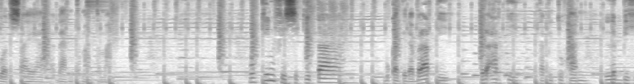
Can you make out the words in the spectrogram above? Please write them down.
buat saya dan teman-teman. Mungkin fisik kita bukan tidak berarti, berarti, tapi Tuhan lebih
